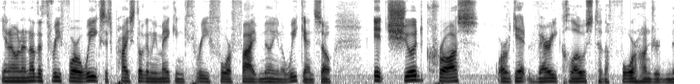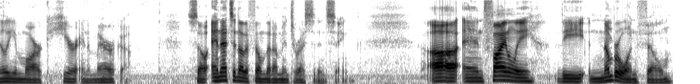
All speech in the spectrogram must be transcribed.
You know, in another three four weeks, it's probably still going to be making three, four, five million a weekend. So it should cross or get very close to the 400 million mark here in America. So, and that's another film that I'm interested in seeing. Uh, and finally, the number one film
